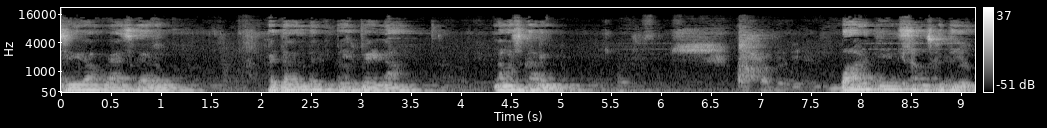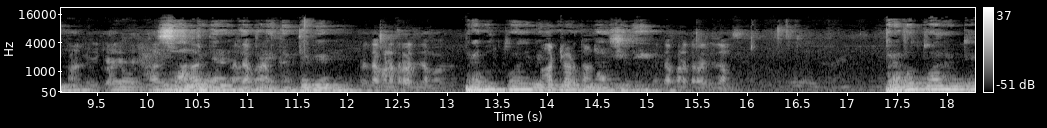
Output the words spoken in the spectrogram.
శ్రీరామ్ వ్యాస్ గారు పెద్దలందరికీ పేరు పేరిన నమస్కారం. భారతీయ సంస్కృతి సాంప్రదాయ కర్తవ్యం ప్రభుత్వాలు ఉండాల్సిందే. ప్రభుత్వాలంటే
